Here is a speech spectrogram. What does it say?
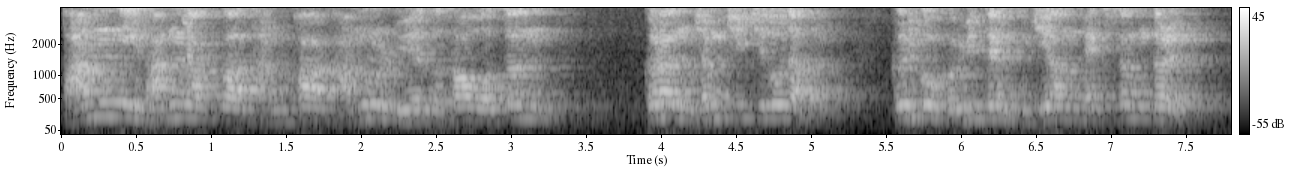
당리 당략과 당파 가문을 위해서 싸웠던 그런 정치 지도자들 그리고 그 밑에 무지한 백성들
